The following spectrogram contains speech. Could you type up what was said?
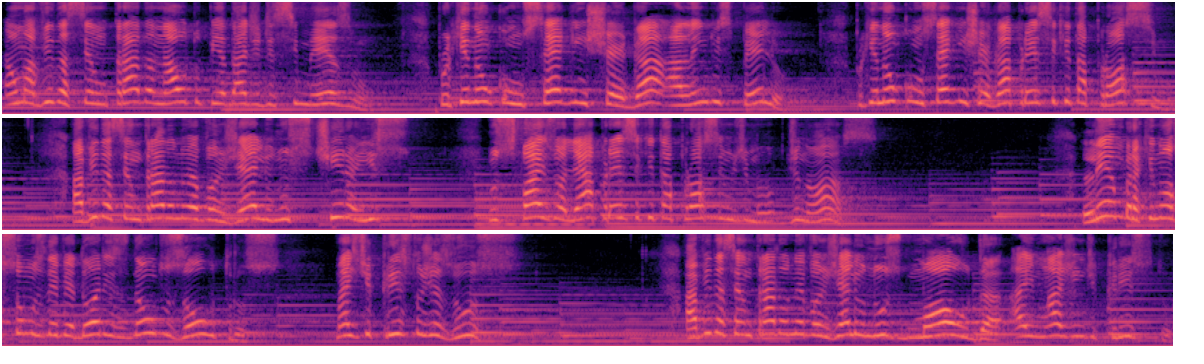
É uma vida centrada na autopiedade de si mesmo, porque não consegue enxergar além do espelho, porque não consegue enxergar para esse que está próximo. A vida centrada no Evangelho nos tira isso nos faz olhar para esse que está próximo de, de nós. Lembra que nós somos devedores não dos outros, mas de Cristo Jesus. A vida centrada no Evangelho nos molda a imagem de Cristo.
